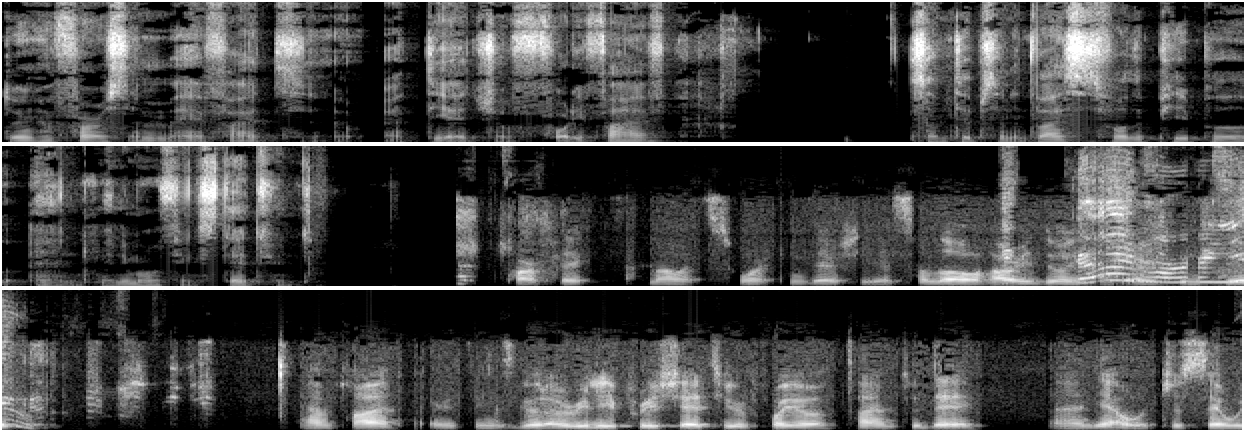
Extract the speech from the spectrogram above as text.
doing her first MMA fight at the age of 45, some tips and advices for the people, and many more things. Stay tuned. Perfect. Now it's working. There she is. Hello, how are you doing? Good. How are you? I'm fine. Everything's good. I really appreciate you for your time today. And yeah, we'll just say we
